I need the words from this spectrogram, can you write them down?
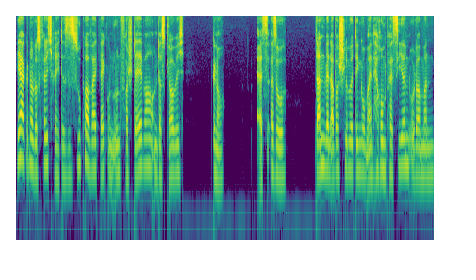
Ja, genau, das völlig recht. Das ist super weit weg und unvorstellbar und das glaube ich, genau. Es, also dann, wenn aber schlimme Dinge um einen herum passieren oder man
